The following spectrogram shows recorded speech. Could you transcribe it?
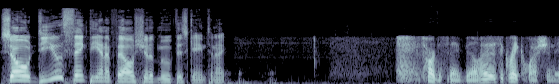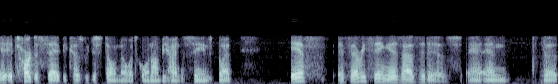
So, do you think the NFL should have moved this game tonight? It's hard to say, Bill. It's a great question. It's hard to say because we just don't know what's going on behind the scenes. But if if everything is as it is, and, and the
